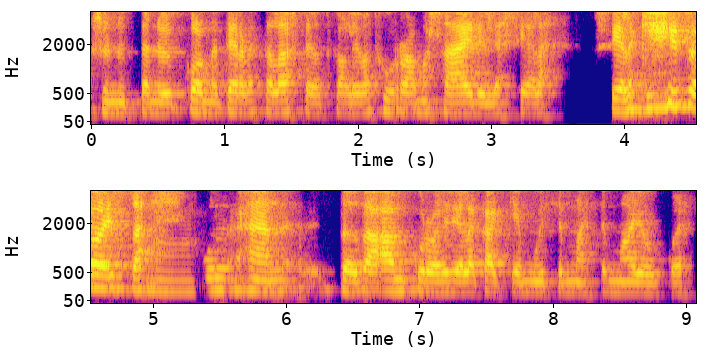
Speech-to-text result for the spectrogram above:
synnyttänyt kolme tervettä lasta, jotka olivat hurraamassa äidille siellä, siellä kisoissa, mm. kun hän tota, ankkuroi siellä kaikkien muiden maiden maajoukkueen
